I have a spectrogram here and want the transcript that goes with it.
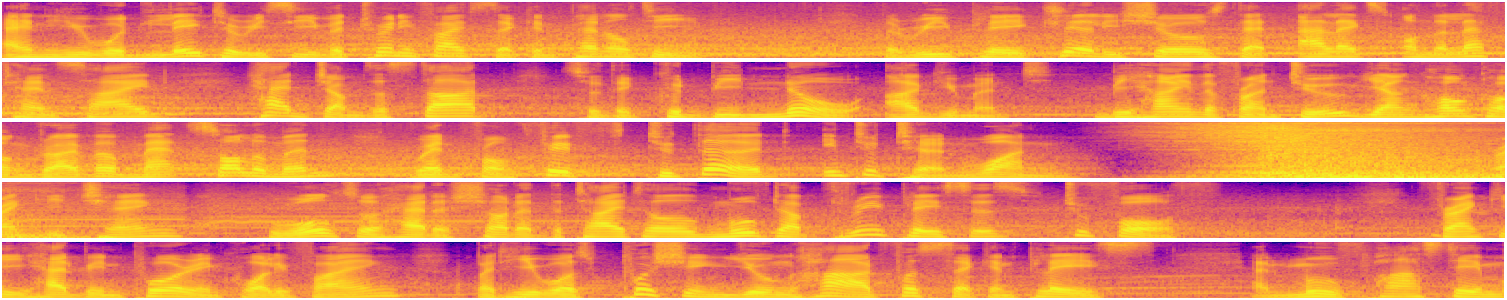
and he would later receive a 25-second penalty. The replay clearly shows that Alex on the left-hand side had jumped the start, so there could be no argument. Behind the front two, young Hong Kong driver Matt Solomon went from 5th to 3rd into turn 1. Frankie Cheng, who also had a shot at the title, moved up three places to 4th. Frankie had been poor in qualifying, but he was pushing Yoong hard for second place and moved past him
